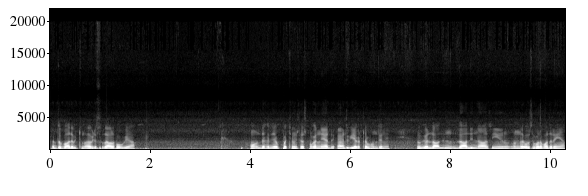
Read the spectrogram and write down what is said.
ਪਰੰਤੂ ਬਾਅਦ ਵਿੱਚ ਉਹਨਾਂ ਵਿੱਚ ਸੁਧਾਰ ਹੋ ਗਿਆ। ਹੁਣ ਦੇਖਦੇ ਹਾਂ ਪੱਛਮੀ ਸਿਸਟਮ ਕਰਨੇ ਐਦ ਐਤਕੀ ਐਕਟਿਵ ਹੁੰਦੇ ਨੇ, ਕਿਉਂਕਿ ਲਾ ਦਿਨ ਲਾ ਦਿਨ ਨਾਲ ਅਸੀਂ ਉਸ ਵੱਲ ਵੱਧ ਰਹੇ ਹਾਂ।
